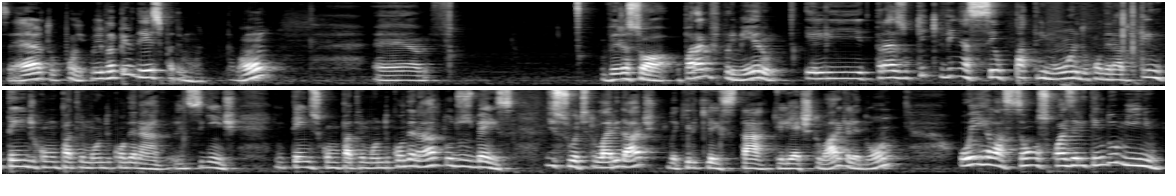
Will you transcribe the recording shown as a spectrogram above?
Certo? Ele vai perder esse patrimônio, tá bom? É, veja só, o parágrafo primeiro ele traz o que, que vem a ser o patrimônio do condenado, o que, que ele entende como patrimônio do condenado. Ele diz o seguinte: entende-se como patrimônio do condenado todos os bens de sua titularidade, daquele que ele está, que ele é titular, que ele é dono, ou em relação aos quais ele tem o domínio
